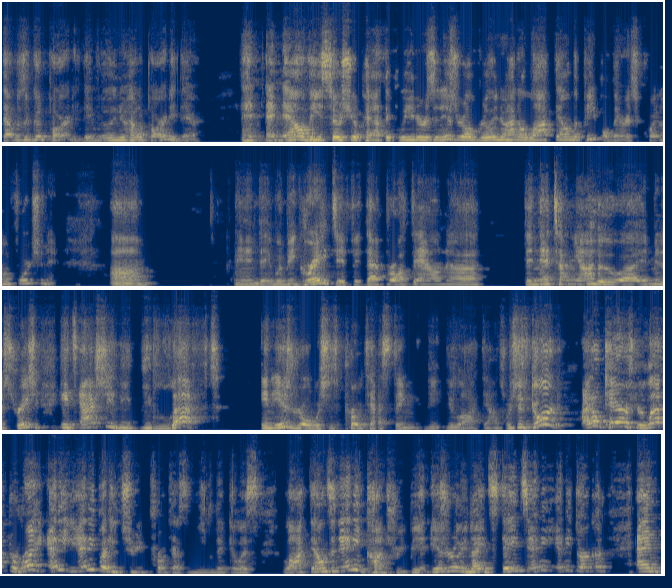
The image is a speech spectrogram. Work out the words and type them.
that was a good party. They really knew how to party there. And and now these sociopathic leaders in Israel really know how to lock down the people there. It's quite unfortunate. Um, and it would be great if it, that brought down uh, the Netanyahu uh, administration. It's actually the, the left in Israel which is protesting the, the lockdowns, which is good. I don't care if you're left or right. Any anybody should be protesting these ridiculous lockdowns in any country, be it Israel, United States, any any dark country. And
